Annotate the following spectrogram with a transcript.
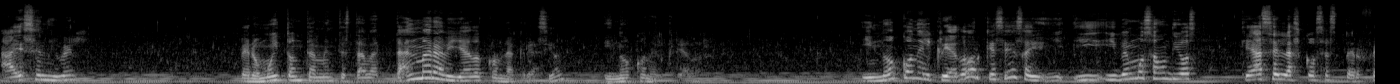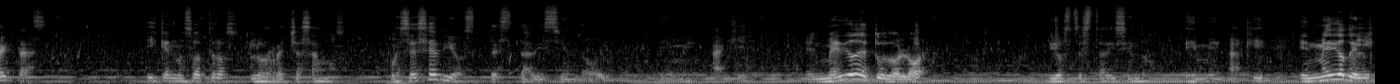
a ese nivel pero muy tontamente estaba tan maravillado con la creación y no con el creador. Y no con el creador, ¿qué es eso? Y, vemos a un Dios que hace las cosas perfectas y que nosotros lo rechazamos. Pues ese Dios te está diciendo hoy heme aquí. En medio de tu dolor, Dios te está diciendo, heme aquí. En medio del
